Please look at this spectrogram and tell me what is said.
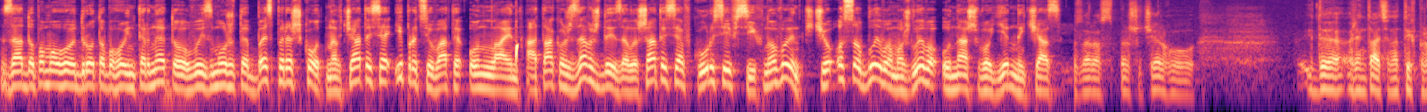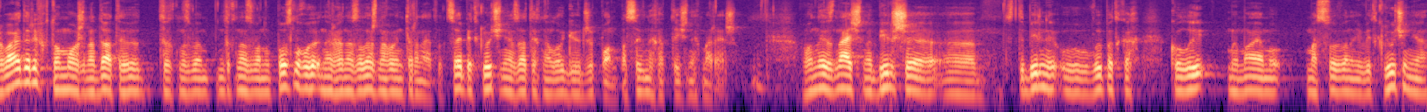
За допомогою дротового інтернету ви зможете без перешкод навчатися і працювати онлайн, а також завжди залишатися в курсі всіх новин, що особливо можливо у наш воєнний час. Зараз в першу чергу йде орієнтація на тих провайдерів, хто може надати так названу, так названу послугу енергонезалежного інтернету. Це підключення за технологією GPON, пасивних оптичних мереж. Вони значно більше е, стабільні у випадках, коли ми маємо масовані відключення,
